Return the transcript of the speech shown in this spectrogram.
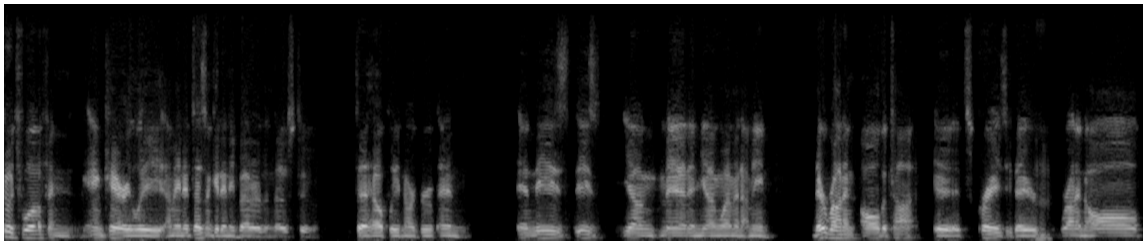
Coach Wolf and and Carrie Lee. I mean, it doesn't get any better than those two to help leading our group. And and these these young men and young women. I mean, they're running all the time. It's crazy. They're mm-hmm. running all.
